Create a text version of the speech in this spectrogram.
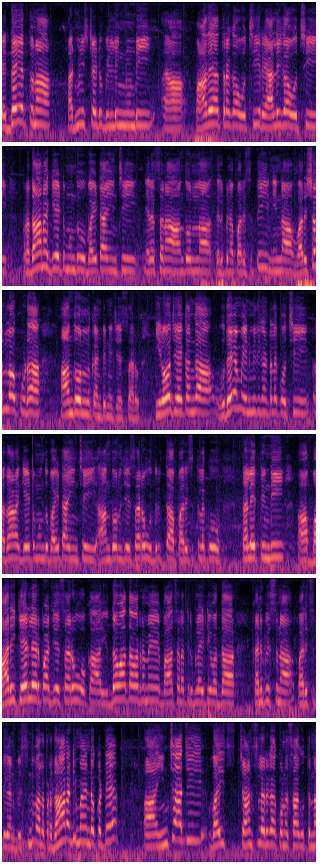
పెద్ద ఎత్తున అడ్మినిస్ట్రేటివ్ బిల్డింగ్ నుండి పాదయాత్రగా వచ్చి ర్యాలీగా వచ్చి ప్రధాన గేటు ముందు బైఠాయించి నిరసన ఆందోళన తెలిపిన పరిస్థితి. నిన్న వర్షంలో కూడా ఆందోళనలు కంటిన్యూ చేశారు. ఈరోజు ఏకంగా ఉదయం ఎనిమిది గంటలకు వచ్చి ప్రధాన గేటు ముందు బైఠాయించి ఆందోళన చేశారు. ఉద్రిక్త పరిస్థితులకు తలెత్తింది. భారీ కేర్లు ఏర్పాటు చేశారు. ఒక యుద్ధ వాతావరణమే బాసర త్రిబుల్ ఐటీ వద్ద కనిపిస్తున్న పరిస్థితి కనిపిస్తుంది. వాళ్ళ ప్రధాన డిమాండ్ ఒకటే ఇన్ఛార్జి వైస్ ఛాన్సలర్గా కొనసాగుతున్న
